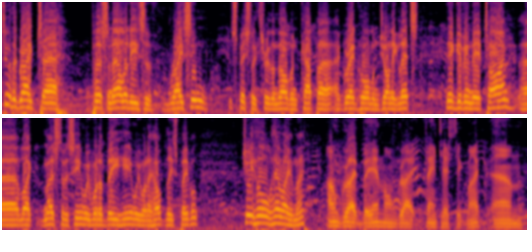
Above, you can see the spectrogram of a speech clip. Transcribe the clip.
two of the great uh, personalities of racing, especially through the Melbourne Cup, uh, Greg Hall and Johnny Letts. They're giving their time. Uh, like most of us here, we want to be here, we want to help these people. G Hall, how are you, mate? I'm great, BM. I'm great. Fantastic, mate. Um,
